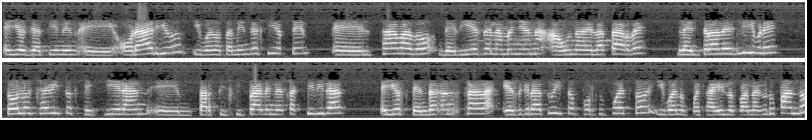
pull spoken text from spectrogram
ellos ya tienen eh, horarios y bueno, también decirte, eh, el sábado de 10 de la mañana a 1 de la tarde, la entrada es libre, todos los chavitos que quieran eh, participar en esa actividad, ellos tendrán entrada, es gratuito por supuesto y bueno, pues ahí los van agrupando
